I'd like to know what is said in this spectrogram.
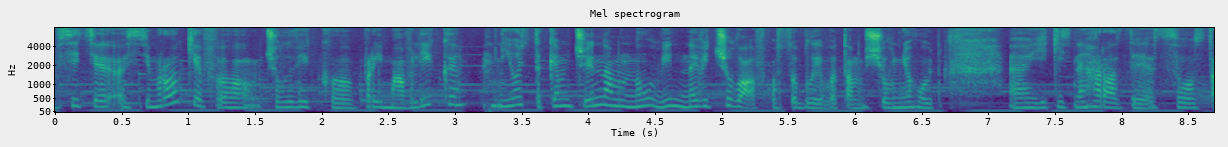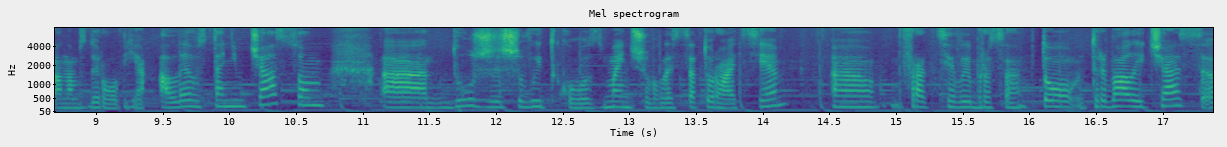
Всі ці сім років чоловік приймав ліки, і ось таким чином ну він не відчував особливо там, що у нього е, якісь негаразди з станом здоров'я. Але останнім часом дуже швидко зменшувалася сатурація. Фракція виброса, то тривалий час е,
